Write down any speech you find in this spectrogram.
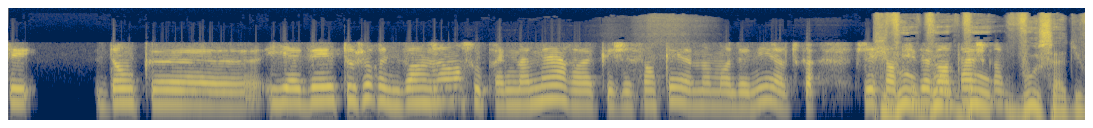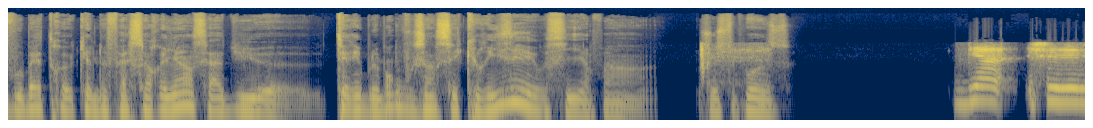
c'est donc, euh, il y avait toujours une vengeance auprès de ma mère euh, que je sentais à un moment donné. En tout cas, je l'ai senti davantage. Vous, vous, ça a dû vous mettre qu'elle ne fasse rien. Ça a dû euh, terriblement vous insécuriser aussi, enfin, je suppose. Bien, je,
